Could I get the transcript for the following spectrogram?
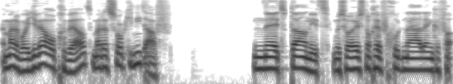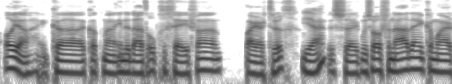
Maar dan word je wel opgebeld, maar dat schrok je niet af. Nee, totaal niet. Ik moest wel eerst nog even goed nadenken van, oh ja, ik, ik had me inderdaad opgegeven een paar jaar terug. Ja. Dus ik moest wel even nadenken, maar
